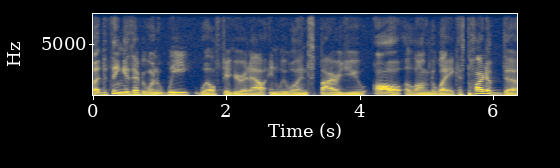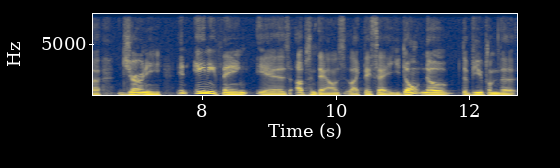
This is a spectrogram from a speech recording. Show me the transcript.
But the thing is, everyone, we will figure it out and we will inspire you all along the way. Because part of the journey in anything is ups and downs. Like they say, you don't know the view from the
